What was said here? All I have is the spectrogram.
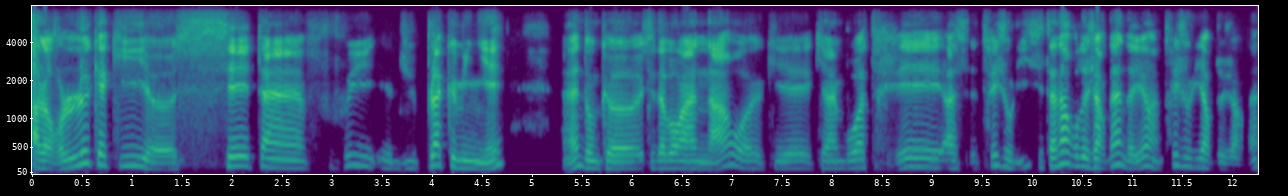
Alors, le kaki, euh, c'est un fruit du plaque minier. Hein, donc, c'est d'abord un arbre qui, est, qui a un bois très, très joli. C'est un arbre de jardin d'ailleurs, un très joli arbre de jardin.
